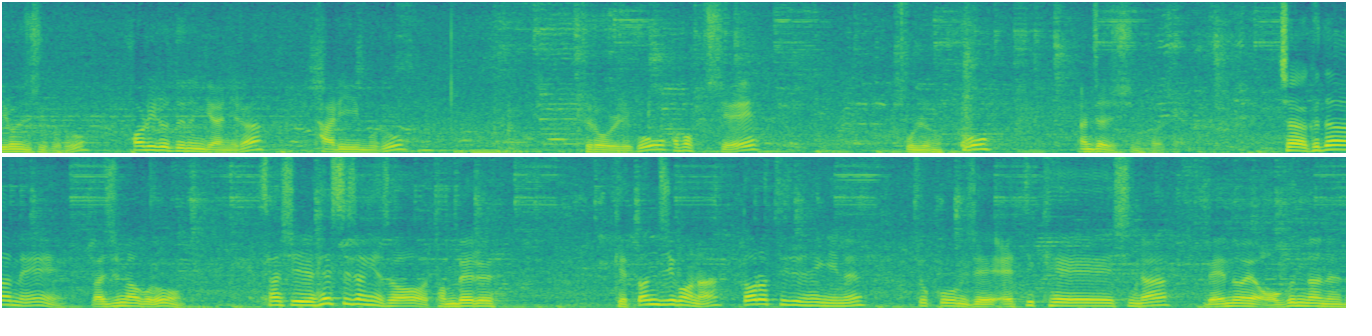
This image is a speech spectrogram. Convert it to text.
이런 식으로 허리로 드는 게 아니라 다리 힘으로 들어 올리고 허벅지에 올려놓고 앉아주시는 거죠. 자, 그 다음에 마지막으로 사실 헬스장에서 덤벨을 이렇게 던지거나 떨어뜨리는 행위는 조금 이제 에티켓이나 매너에 어긋나는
